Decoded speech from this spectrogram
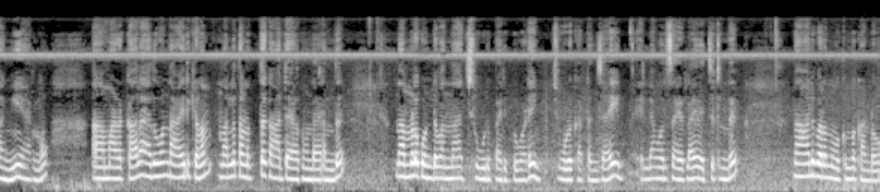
ഭംഗിയായിരുന്നു. മഴക്കാലം ആയതുകൊണ്ടായിരിക്കണം നല്ല തണുത്ത കാറ്റായിരുന്നു ഉണ്ടായിരുന്നത്. നമ്മൾ കൊണ്ടുവന്ന ചൂട് പരിപ്പ് വടയും ചൂട് കട്ടൻ ചായയും എല്ലാം ഒരു സൈഡിലായി വെച്ചിട്ടുണ്ട്. നാല് പേർ നോക്കുമ്പോൾ കണ്ടോ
